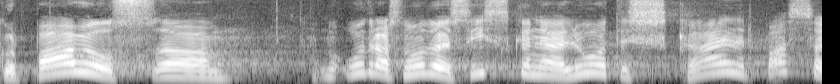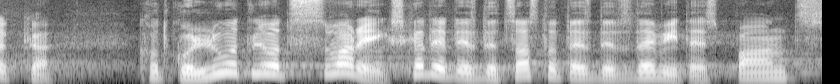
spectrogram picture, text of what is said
kur Pāvils nu, otrās nodaļas izskaņā ļoti skaidri pasaka kaut ko ļoti, ļoti svarīgu. Skatieties, 28. un 29. pants.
